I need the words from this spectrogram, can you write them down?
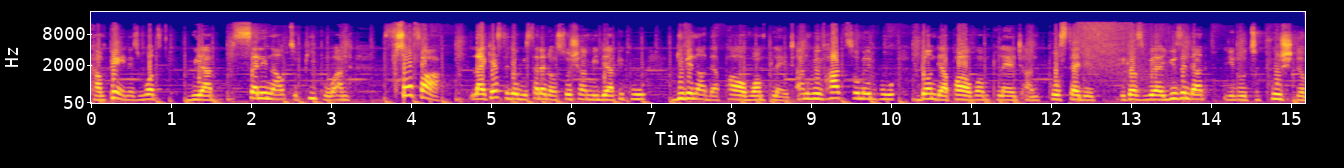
campaign is what we are selling out to people. And so far, like yesterday, we started on social media, people giving out their Power of One pledge. And we've had so many people done their Power of One pledge and posted it because we are using that, you know, to push the,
